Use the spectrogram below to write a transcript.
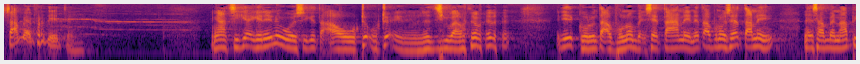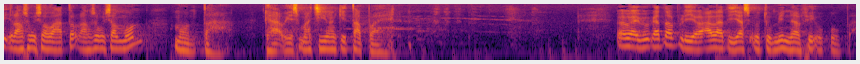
sampai seperti itu. Ngaji kayak gini ini wes kita udah udah ini jiwa ini gurun tak bunuh mbak setan ini. Tak bunuh setan ini. Sampai nabi langsung bisa watuk langsung bisa mun muntah. Gak wis maji nang kitab bae Bapak Ibu kata beliau alatiyas utumin nafi ukubah.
